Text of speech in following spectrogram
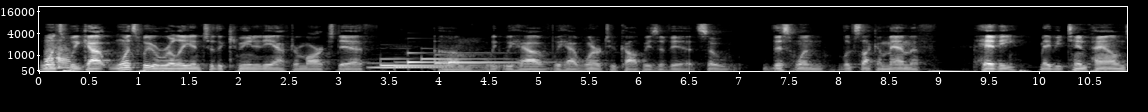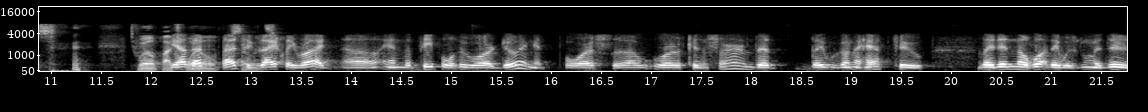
Once uh-huh. we got once we were really into the community after Mark's death, um, we, we have we have one or two copies of it. So this one looks like a mammoth, heavy, maybe ten pounds, twelve by yeah, twelve. Yeah, that's, that's so exactly right. Uh, and the people who are doing it for us uh, were concerned that they were going to have to. They didn't know what they was going to do,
